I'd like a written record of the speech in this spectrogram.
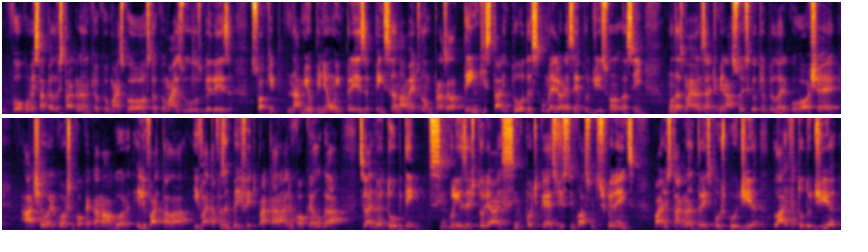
vou começar pelo Instagram, que é o que eu mais gosto, é o que eu mais uso, beleza. Só que, na minha opinião, uma empresa, pensando a médio e longo prazo, ela tem que estar em todas. O melhor exemplo disso, assim, uma das maiores admirações que eu tenho pelo Érico Rocha é. Acha o Érico Rocha em qualquer canal agora. Ele vai estar lá e vai estar fazendo bem feito pra caralho em qualquer lugar. Você vai no YouTube, tem cinco linhas editoriais, cinco podcasts de cinco assuntos diferentes. Vai no Instagram, três posts por dia, live todo dia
